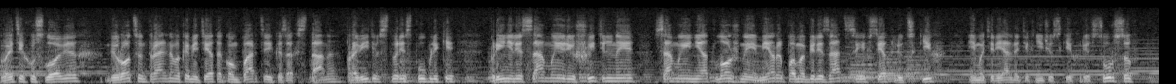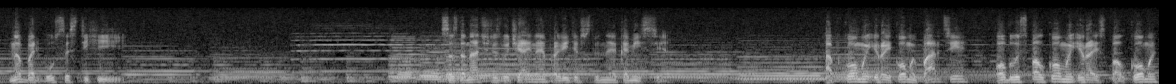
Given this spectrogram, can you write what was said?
В этих условиях Бюро Центрального комитета Компартии Казахстана, правительство республики приняли самые решительные, самые неотложные меры по мобилизации всех людских и материально-технических ресурсов на борьбу со стихией. Создана чрезвычайная правительственная комиссия. Обкомы и райкомы партии – Облсполкомы и райисполкомы,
